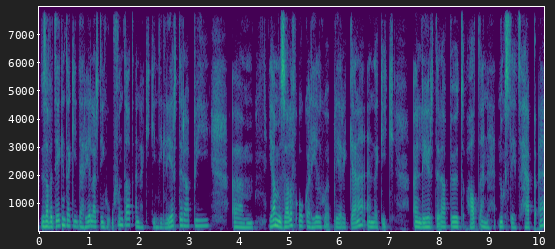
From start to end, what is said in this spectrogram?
Dus dat betekent dat ik daar heel hard in geoefend had en dat ik in die leertherapie um, ja, mezelf ook wel heel goed heb leren kennen en dat ik een leertherapeut had en nog steeds heb, hè,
